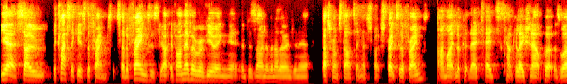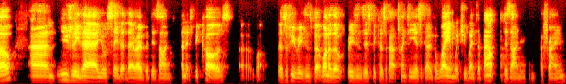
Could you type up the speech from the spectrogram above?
Yeah, so the classic is the frames. So the frames is if I'm ever reviewing a design of another engineer, that's where I'm starting. I straight straight to the frames. I might look at their Tedds calculation output as well. And usually there you'll see that they're over designed. And it's because, uh, well, there's a few reasons, but one of the reasons is because about 20 years ago, the way in which you went about designing a frame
